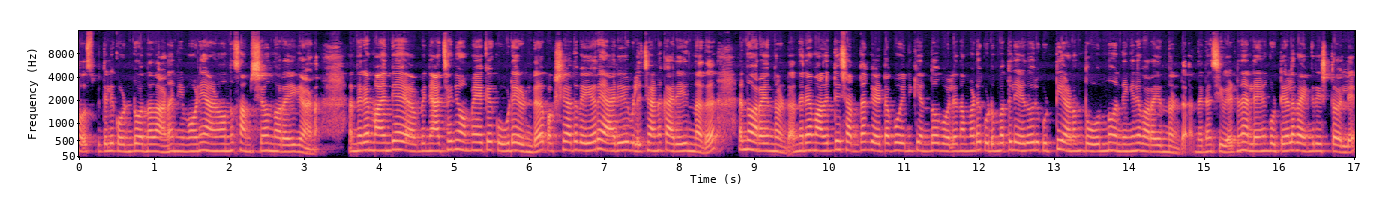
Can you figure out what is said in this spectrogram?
ഹോസ്പിറ്റലിൽ കൊണ്ടുവന്നതാണ്. ന്യൂമോണിയ ആണോ എന്ന് സംശയം എന്ന് പറയുകയാണ്. അന്നേരം അതിന്റെ പിന്നെ അച്ഛനും അമ്മയൊക്കെ കൂടെയുണ്ട്. പക്ഷേ അത് വേറെ ആരെയും വിളിച്ചാണ് കരയുന്നത് എന്ന് പറയുന്നുണ്ട്. അന്നേരം അതിന്റെ ശബ്ദം കേട്ടപ്പോൾ എനിക്ക് എന്തോ പോലെ നമ്മുടെ കുടുംബത്തിൽ ഏതോ ഒരു കുട്ടിയാണെന്ന് തോന്നുന്നു എന്നിങ്ങനെ പറയുന്നുണ്ട്. അന്നേരം ശിവേട്ടനല്ലെങ്കിലും കുട്ടികളെ ഭയങ്കര ഇഷ്ടമല്ലേ?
